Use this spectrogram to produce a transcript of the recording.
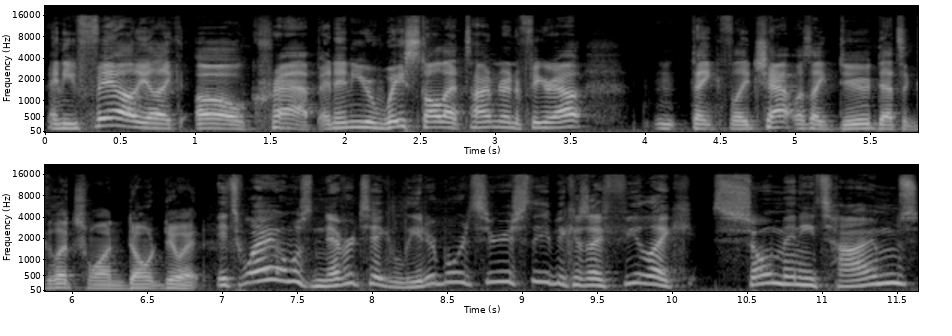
and you fail, you're like, oh crap, and then you waste all that time trying to figure out. Thankfully, chat was like, "Dude, that's a glitch one. Don't do it." It's why I almost never take leaderboard seriously because I feel like so many times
